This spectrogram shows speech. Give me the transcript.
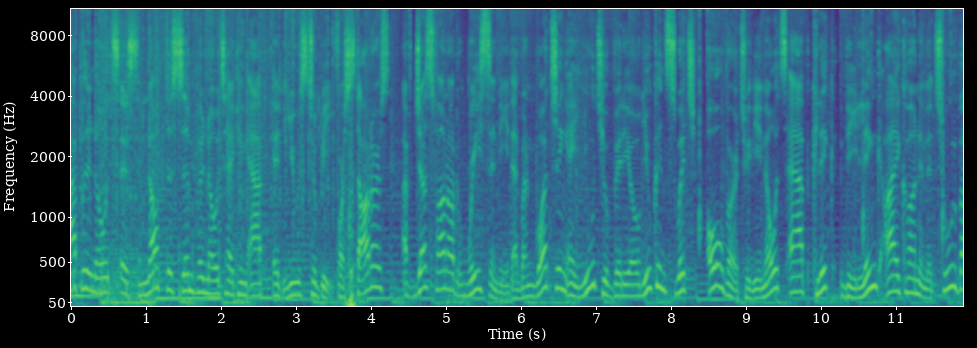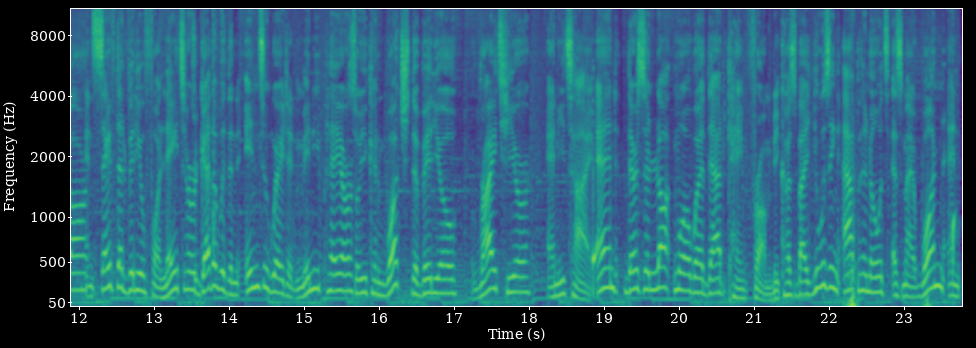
Apple Notes is not the simple note-taking app it used to be. For starters, I've just found out recently that when watching a YouTube video, you can switch over to the Notes app, click the link icon in the toolbar and save that video for later together with an integrated mini player so you can watch the video right here anytime. And there's a lot more where that came from, because by using Apple Notes as my one and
